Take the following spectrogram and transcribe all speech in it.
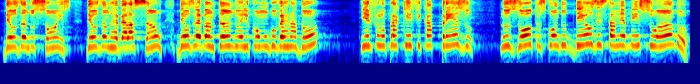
Deus dando sonhos, Deus dando revelação, Deus levantando ele como um governador. E ele falou: para que ficar preso nos outros quando Deus está me abençoando?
